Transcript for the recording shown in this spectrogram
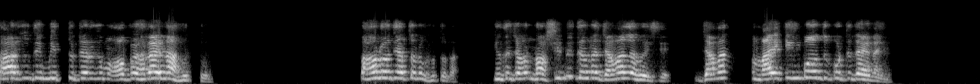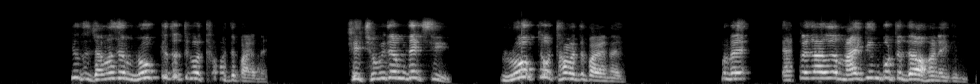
তার যদি মৃত্যুটা এরকম অবহেলায় না হতো, তাহলেও যে এত লোক হতো না। কিন্তু যখন নরসিংদীতে ওনার জানাজা হয়েছে জানা মাইকিং পর্যন্ত করতে দেয় নাই। কিন্তু জানাজার লোক কিন্তু কেউ থামাতে পারে নাই। সেই ছবিটা আমি দেখছি, লোক কেউ থামাতে পারে নাই। মানে একটা জায়গায় মাইকিং করতে দেওয়া হয় না কিন্তু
